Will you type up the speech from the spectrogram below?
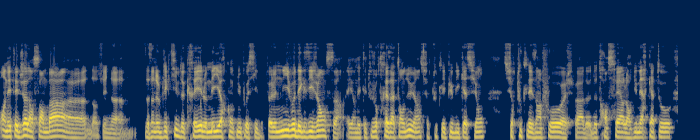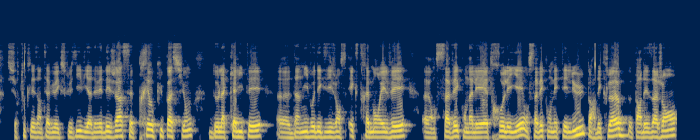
on était déjà dans Samba dans une dans un objectif de créer le meilleur contenu possible. Tu vois, le niveau d'exigence et on était toujours très attendu hein, sur toutes les publications sur toutes les infos, euh, je sais pas, de, de, transfert lors du mercato, sur toutes les interviews exclusives, il y avait déjà cette préoccupation de la qualité, euh, d'un niveau d'exigence extrêmement élevé. Euh, on savait qu'on allait être relayé, on savait qu'on était lu par des clubs, par des agents,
